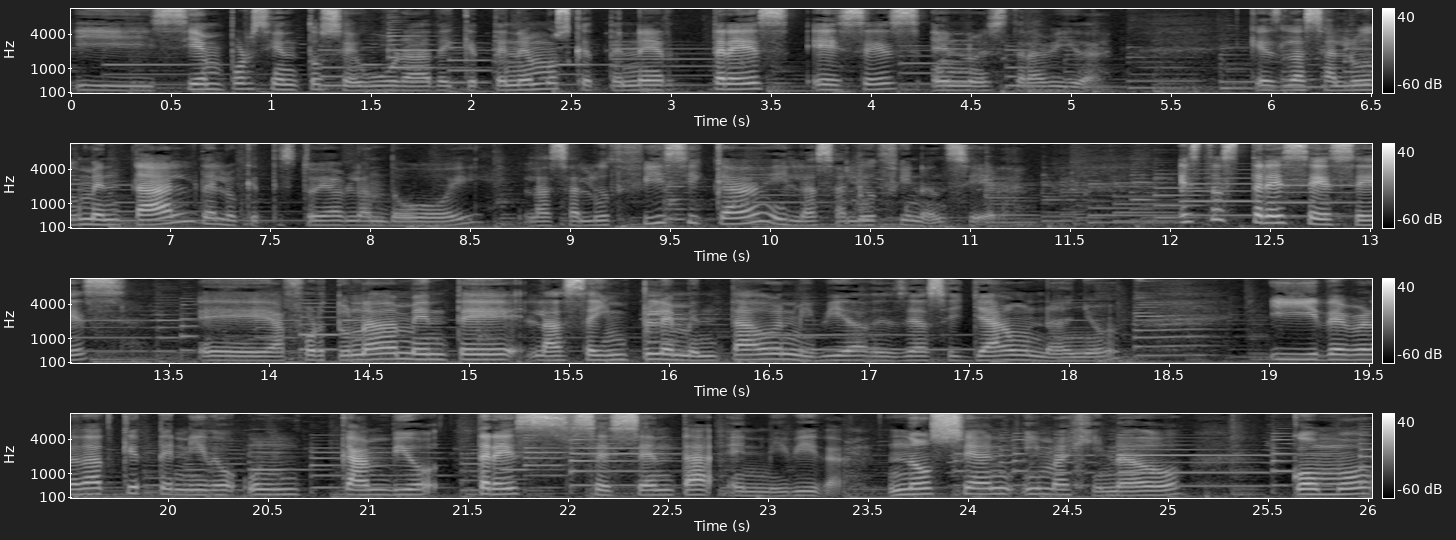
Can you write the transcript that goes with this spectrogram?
y 100% segura de que tenemos que tener tres S en nuestra vida que es la salud mental, de lo que te estoy hablando hoy, la salud física y la salud financiera. Estas tres S, eh, afortunadamente, las he implementado en mi vida desde hace ya un año y de verdad que he tenido un cambio 360 en mi vida. No se han imaginado cómo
